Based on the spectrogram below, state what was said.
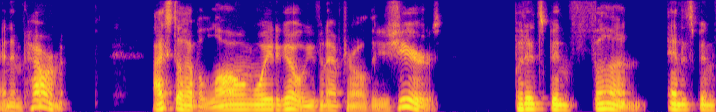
and empowerment. I still have a long way to go, even after all these years, but it's been fun and it's been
